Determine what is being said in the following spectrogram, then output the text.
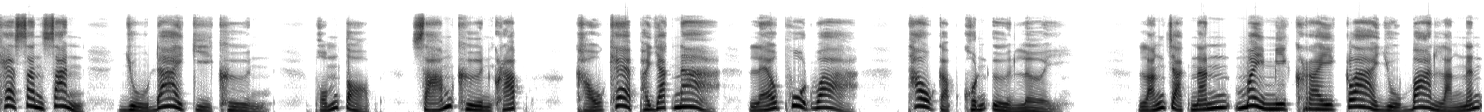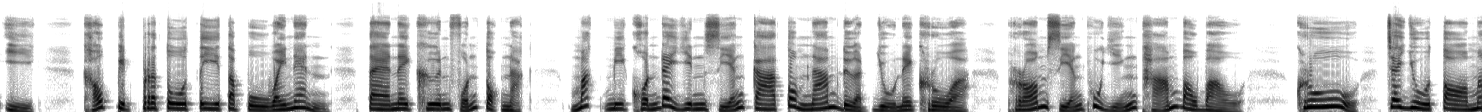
แค่สั้นๆ อยู่ได้กี่คืน ผมตอบสามคืนครับ เขาแค่พยักหน้า แล้วพูดว่า เท่ากับคนอื่นเลย หลังจากนั้นไม่มีใครกล้าอยู่บ้านหลังนั้นอีก เขาปิดประตูตีตะปูไว้แน่น แต่ในคืนฝนตกหนัก มักมีคนได้ยินเสียงกาต้มน้ำเดือดอยู่ในครัว พร้อมเสียงผู้หญิงถามเบาๆ ครูจะอยู่ต่อไหม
